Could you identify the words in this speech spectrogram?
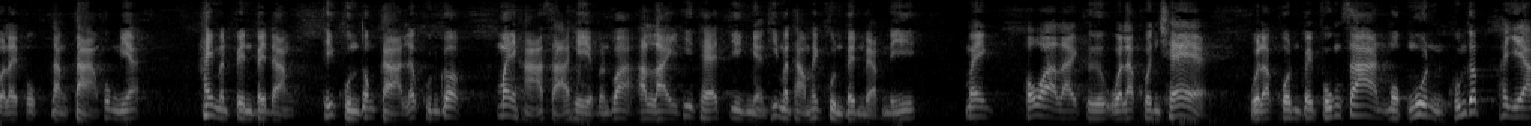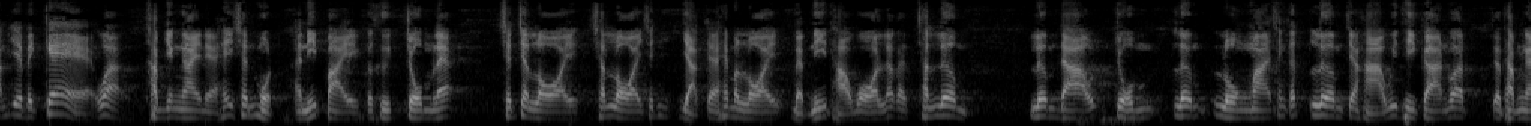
อะไรพวกต่าง ๆ พวกนี้ให้มันเป็นไปดังที่คุณต้องการ แล้วคุณก็ไม่หาสาเหตุมันว่าอะไรที่แท้จริงเนี่ยที่มาทำให้คุณเป็นแบบนี้ ไม่เพราะว่าอะไรคือเวลาคนแช่ เวลาคนไปฟุ้งซ่านหมกมุ่น คุณก็พยายามที่จะไปแก้ว่าทำยังไงเนี่ยให้ฉันหมดอันนี้ไปก็คือจมแล้วฉันจะลอยฉันลอยฉันอยากจะให้มันลอยแบบนี้ถาวรแล้วก็ฉันเริ่ม เริ่มดาวจมเริ่มลงมาฉันก็เริ่มจะหาวิธีการว่าจะทำไง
